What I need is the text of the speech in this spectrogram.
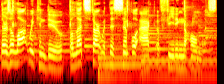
There's a lot we can do, but let's start with this simple act of feeding the homeless.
